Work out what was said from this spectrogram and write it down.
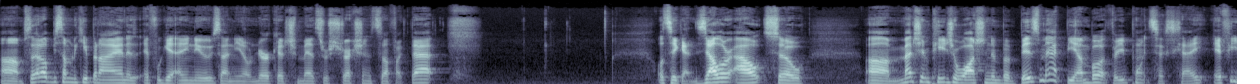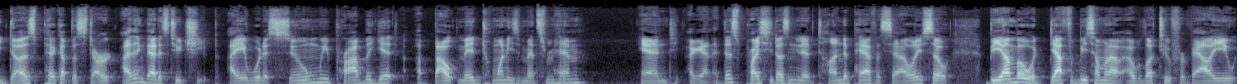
Um, so that'll be something to keep an eye on if we get any news on you know Nurkic minutes restrictions stuff like that. Let's see again. Zeller out. So um, mentioned PJ Washington, but Bismack Biyombo at 3.6K. If he does pick up the start, I think that is too cheap. I would assume we probably get about mid 20s minutes from him. And again, at this price, he doesn't need a ton to pay off a salary. So Biyombo would definitely be someone I would look to for value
